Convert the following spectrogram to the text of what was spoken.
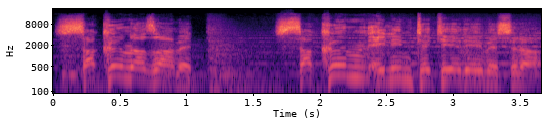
Sakın Azamet. Sakın elin tetiğe değmesin ha.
